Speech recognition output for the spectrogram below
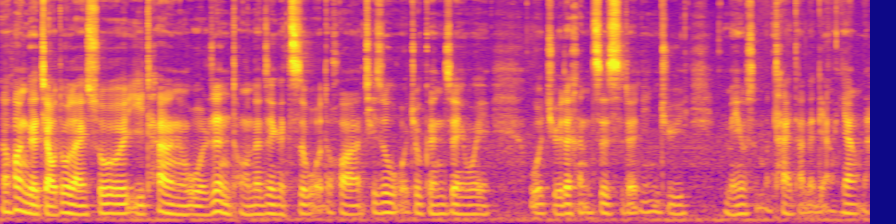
那换个角度来说，一旦我认同的这个自我的话，其实我就跟这位我觉得很自私的邻居没有什么太大的两样了。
